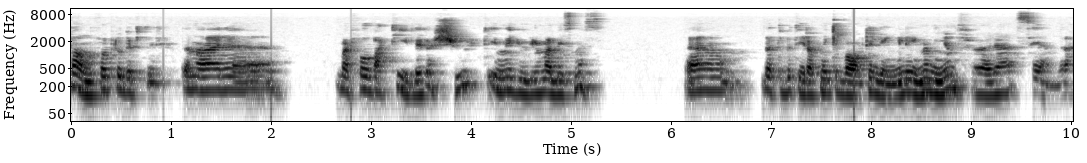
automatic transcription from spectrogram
Fanen for produkter den er eh, i hvert fall vært tidligere skjult inne i Google My Business. Eh, dette betyr at den ikke var tilgjengelig i menyen før eh, senere.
